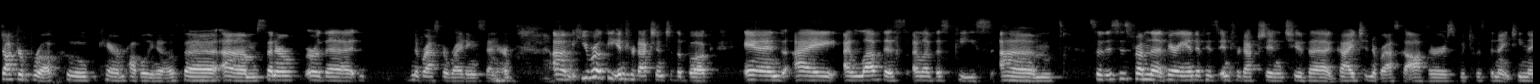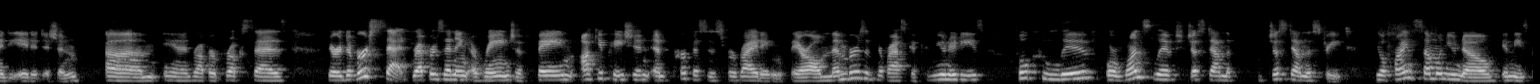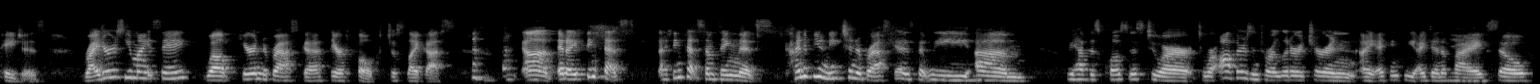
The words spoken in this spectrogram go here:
Dr. Brooke, who Karin probably knows, the um, center or the Nebraska Writing Center, um, he wrote the introduction to the book, and I I love this I love this piece. Um, so this is from the very end of his introduction to the Guide to Nebraska Authors, which was the 1998 edition. Um, and Robert Brooks says. They're a diverse set representing a range of fame, occupation, and purposes for writing. They are all members of Nebraska communities, folk who live or once lived just down the just down the street. You'll find someone you know in these pages. Writers, you might say. Well, here in Nebraska, they're folk just like us. um, and I think that's I think that's something that's kind of unique to Nebraska is that we um, we have this closeness to our to our authors and to our literature, and I, I think we identify Yeah. so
